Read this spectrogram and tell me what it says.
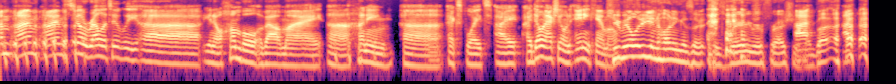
I'm, I'm, I'm still relatively, uh, you know, humble about my uh, hunting uh, exploits. I, I don't actually own any camo. Humility in hunting is a is very refreshing. I- but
